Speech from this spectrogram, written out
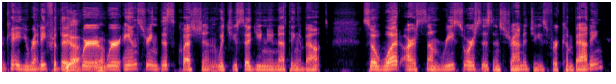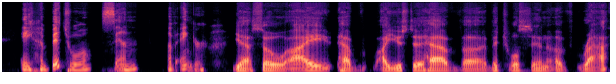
Okay, you ready for this? Yeah, we're yeah. we're answering this question, which you said you knew nothing about. So, what are some resources and strategies for combating a habitual sin of anger? yeah. So I have, I used to have uh, habitual sin of wrath,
